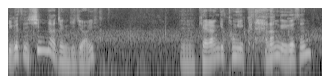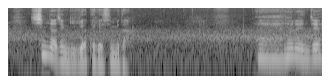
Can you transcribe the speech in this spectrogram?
이것은 심야 전기죠. 예, 계량기 통이 크다란 거 이것은 심야 전기기가 되겠습니다. 아, 저는 이제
